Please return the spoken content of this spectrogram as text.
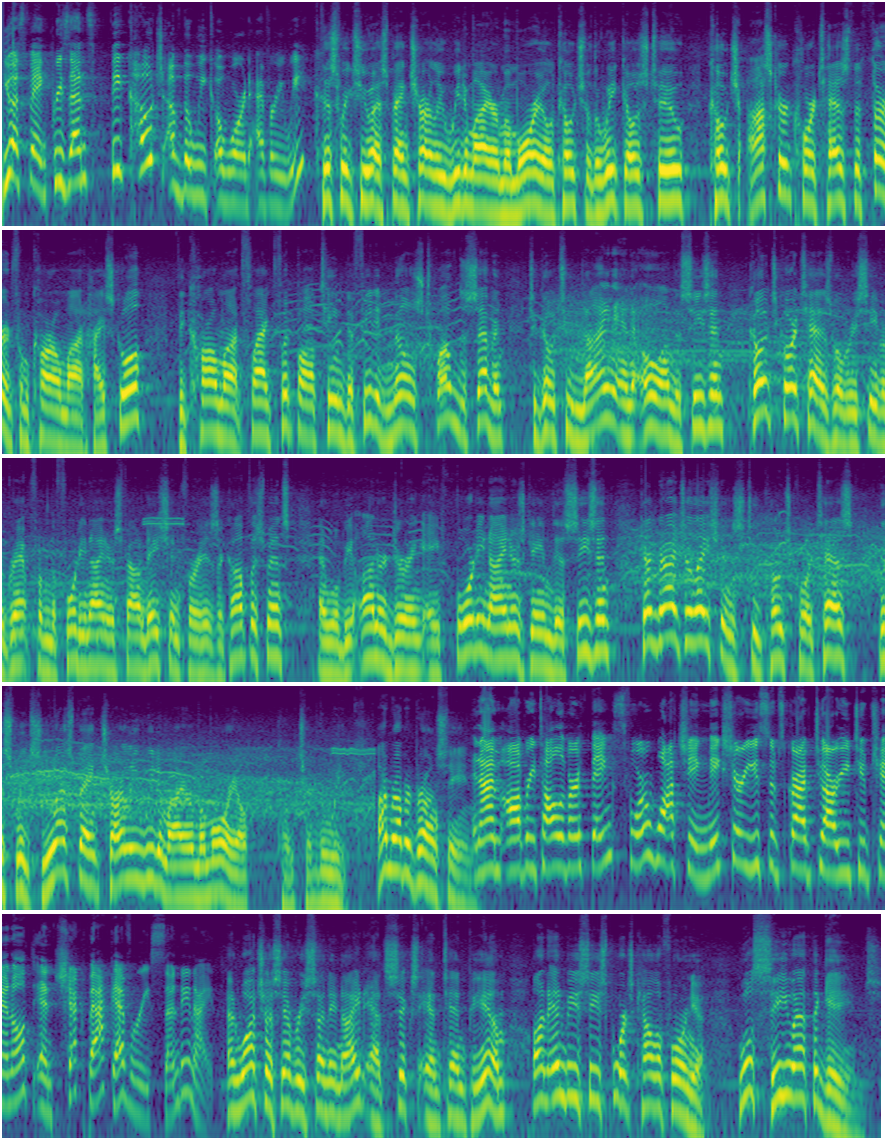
U.S. Bank presents the Coach of the Week award every week. This week's U.S. Bank Charlie Wedemeyer Memorial Coach of the Week goes to Coach Oscar Cortez III from Carlmont High School. The Carlmont flag football team defeated Mills 12 to 7 to go to 9 and 0 on the season. Coach Cortez will receive a grant from the 49ers Foundation for his accomplishments and will be honored during a 49ers game this season. Congratulations to Coach Cortez, this week's U.S. Bank Charlie Wedemeyer Memorial Coach of the Week. I'm Robert Brownstein. And I'm Aubrey Tolliver. Thanks for watching. Make sure you subscribe to our YouTube channel and check back every Sunday night. And watch us every Sunday night at 6 and 10 p.m. on NBC Sports California. We'll see you at the games.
